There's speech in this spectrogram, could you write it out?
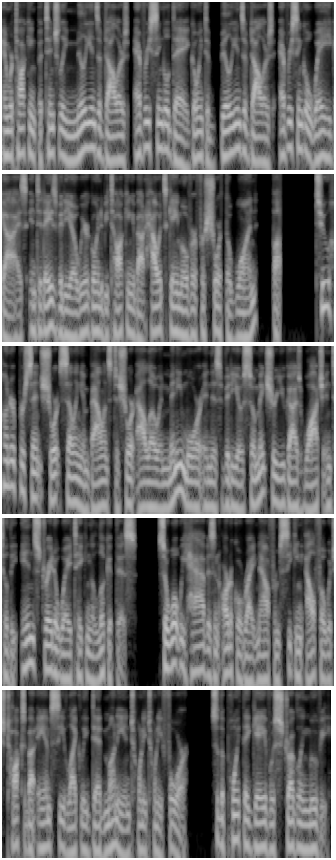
and we're talking potentially millions of dollars every single day, going to billions of dollars every single way, guys. In today's video, we are going to be talking about how it's game over for short the one, but 200% short selling imbalance to short allo and many more in this video, so make sure you guys watch until the end straight away taking a look at this. So what we have is an article right now from Seeking Alpha which talks about AMC likely dead money in 2024. So the point they gave was struggling movie.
